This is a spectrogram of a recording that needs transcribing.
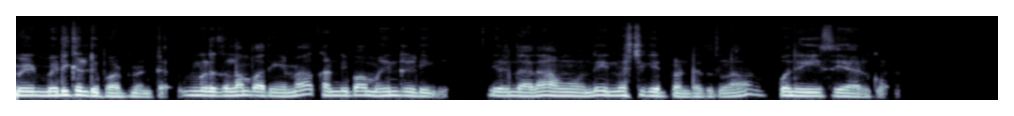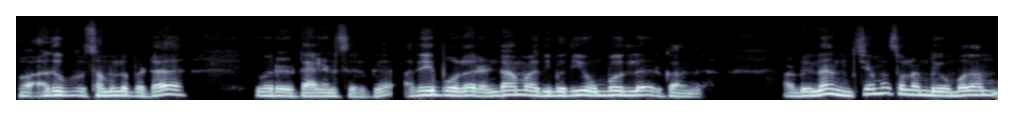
மெ மெடிக்கல் டிபார்ட்மெண்ட் இவங்களுக்கெல்லாம் பார்த்தீங்கன்னா, கண்டிப்பாக மைண்ட் ரீடிங் இருந்தால் தான் அவங்க வந்து இன்வெஸ்டிகேட் பண்றதுக்குலாம் கொஞ்சம் ஈஸியாக இருக்கும். அது சம்மந்தப்பட்ட இவரோட டேலண்ட்ஸ் இருக்கு. அதேபோல 2ஆம் அதிபதி 9ல இருக்காங்க. அப்படின்னா நிச்சயமாக சொல்ல முடியும். ஒன்பதாம்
